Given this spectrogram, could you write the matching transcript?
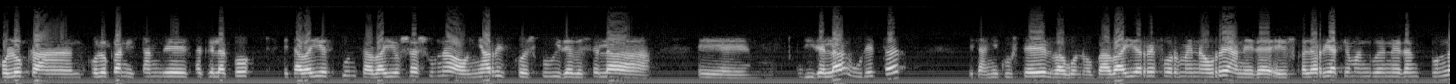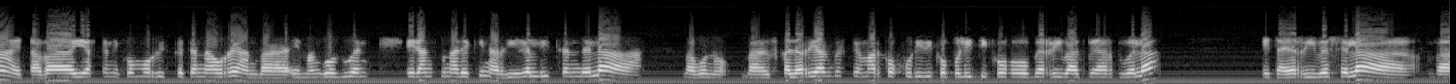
kolokan, kolokan izan dezakelako, eta bai ezkuntza, bai osasuna, oinarrizko eskubide bezala e, direla guretzat, eta nik uste, ba, bueno, ba, bai erreformen aurrean, era, Euskal Herriak eman duen erantzuna, eta bai azkeneko murrizketen aurrean, ba, emango duen erantzunarekin argi gelditzen dela, ba, bueno, ba, Euskal Herriak beste marko juridiko politiko berri bat behar duela, eta herri bezala, ba,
